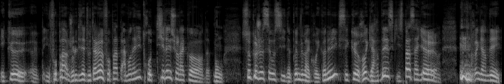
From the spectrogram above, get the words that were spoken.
et que euh, il ne faut pas, je le disais tout à l'heure, il ne faut pas, à mon avis, trop tirer sur la corde. Bon, ce que je sais aussi d'un point de vue macroéconomique, c'est que regardez ce qui se passe ailleurs. regardez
